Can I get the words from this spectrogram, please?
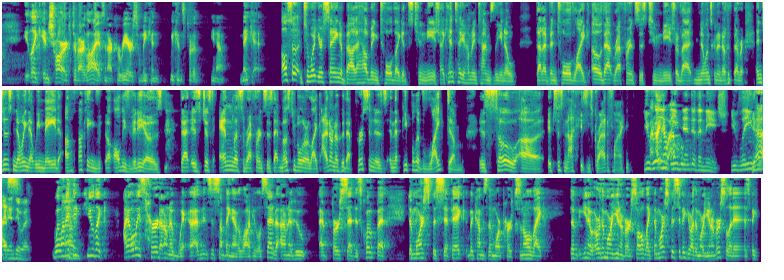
like in charge of our lives and our careers when we can we can sort of you know make it Also, to what you're saying about how being told like it's too niche, I can't tell you how many times you know that I've been told like, oh, that reference is too niche, or that no one's going to know whatever. And just knowing that we made a fucking all these videos that is just endless references that most people are like, I don't know who that person is, and that people have liked them is so. uh It's just nice. It's gratifying. You I- I really leaned into the niche. You leaned right into it. Well, and I Um, think too, like I always heard, I don't know where, this is something that a lot of people have said, but I don't know who at first said this quote, but the more specific becomes the more personal, like the, you know, or the more universal, like the more specific you are, the more universal it is. Because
